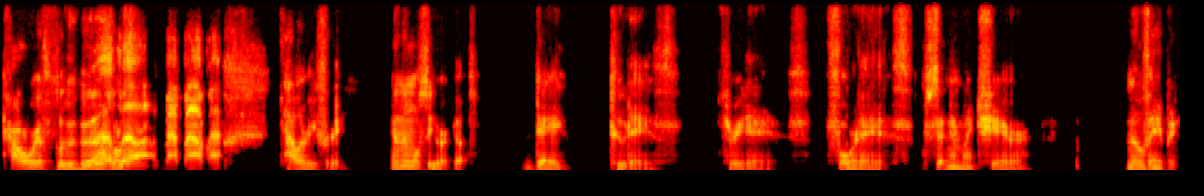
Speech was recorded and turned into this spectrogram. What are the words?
calorie free, calorie free, and then we'll see where it goes. Day, two days, three days, four days, I'm sitting in my chair, no vaping.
